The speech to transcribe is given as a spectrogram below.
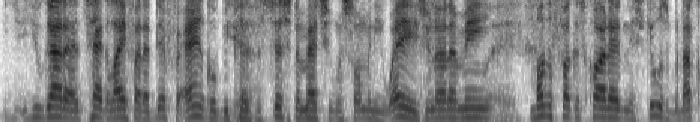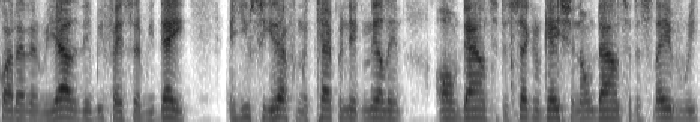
you, you gotta attack life at a different angle because Yeah. the system at you in so many ways. You know what I mean? ways. Motherfuckers call that an excuse, but I call that a reality we face every day. And you see that from the Kaepernick kneeling on down to the segregation, on down to the slavery,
